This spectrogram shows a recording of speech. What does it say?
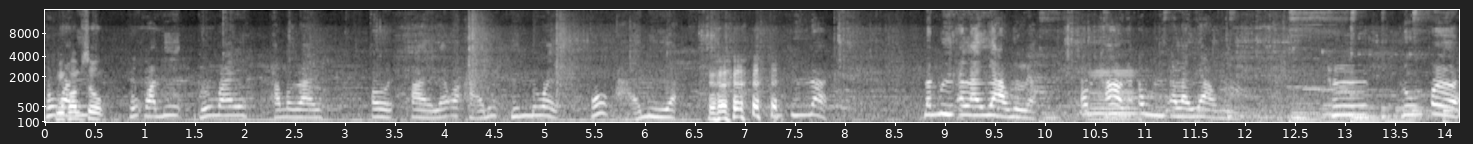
ทุกมีนความสุข ทุกวันนี้รู้ไหมทำอะไร เออไปแล้วก็ขายลูกชิ้นด้วย โอ้ขายดีอะ จริงๆนะ มันมีอะไรอย่างหนึ่งอะต้นข้าวเนี่ยต้องมีอะไรอย่างหนึ่งคือลุงเปิด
